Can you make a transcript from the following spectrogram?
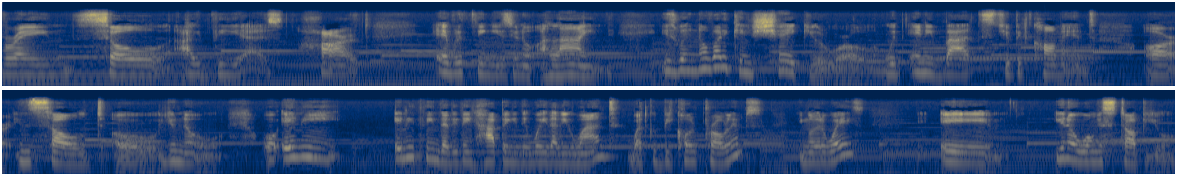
brain, soul, ideas, heart, everything is, you know, aligned. Is when nobody can shake your world with any bad, stupid comment or insult or, you know, or any anything that didn't happen in the way that you want, what could be called problems in other ways, uh, you know, won't stop you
